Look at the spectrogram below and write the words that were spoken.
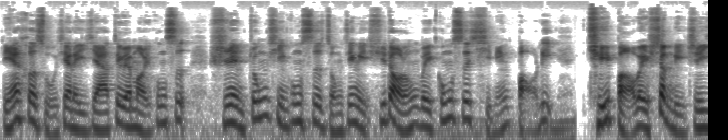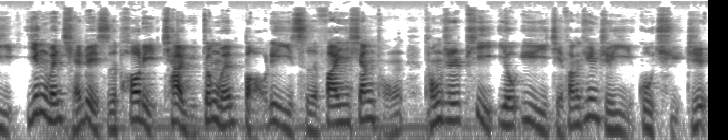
联合组建了一家对外贸易公司。时任中信公司总经理徐兆龙为公司起名“保利”，取保卫胜利之意。英文前缀词 “Poly” 恰与中文“保利”一词发音相同，同之 “P” 又寓意解放军之意，故取之。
